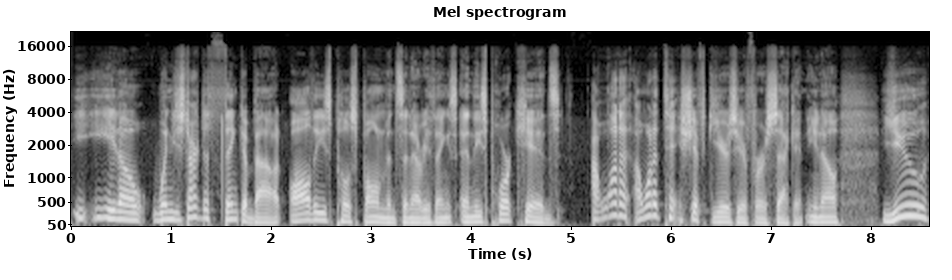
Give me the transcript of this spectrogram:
you know, when you start to think about all these postponements and everything, and these poor kids, I want to I want to shift gears here for a second. You know, you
